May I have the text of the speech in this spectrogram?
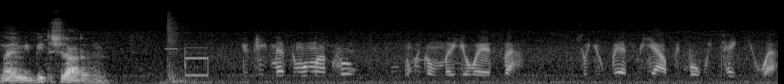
letting me beat the shit out of him. You keep messing with my crew, and we gonna lay your ass out. So you best be out before we take you out.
